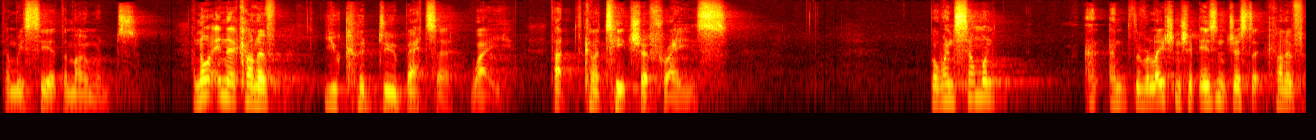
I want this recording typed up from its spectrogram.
than we see at the moment. And not in a kind of you could do better way, that kind of teacher phrase. But when someone, and, the relationship isn't just a kind of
